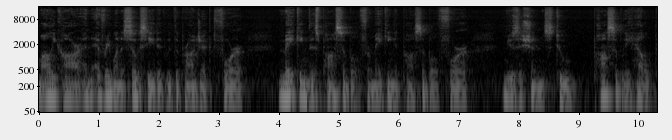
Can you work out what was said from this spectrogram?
Molly Carr and everyone associated with the project for making this possible, for making it possible for musicians to possibly help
